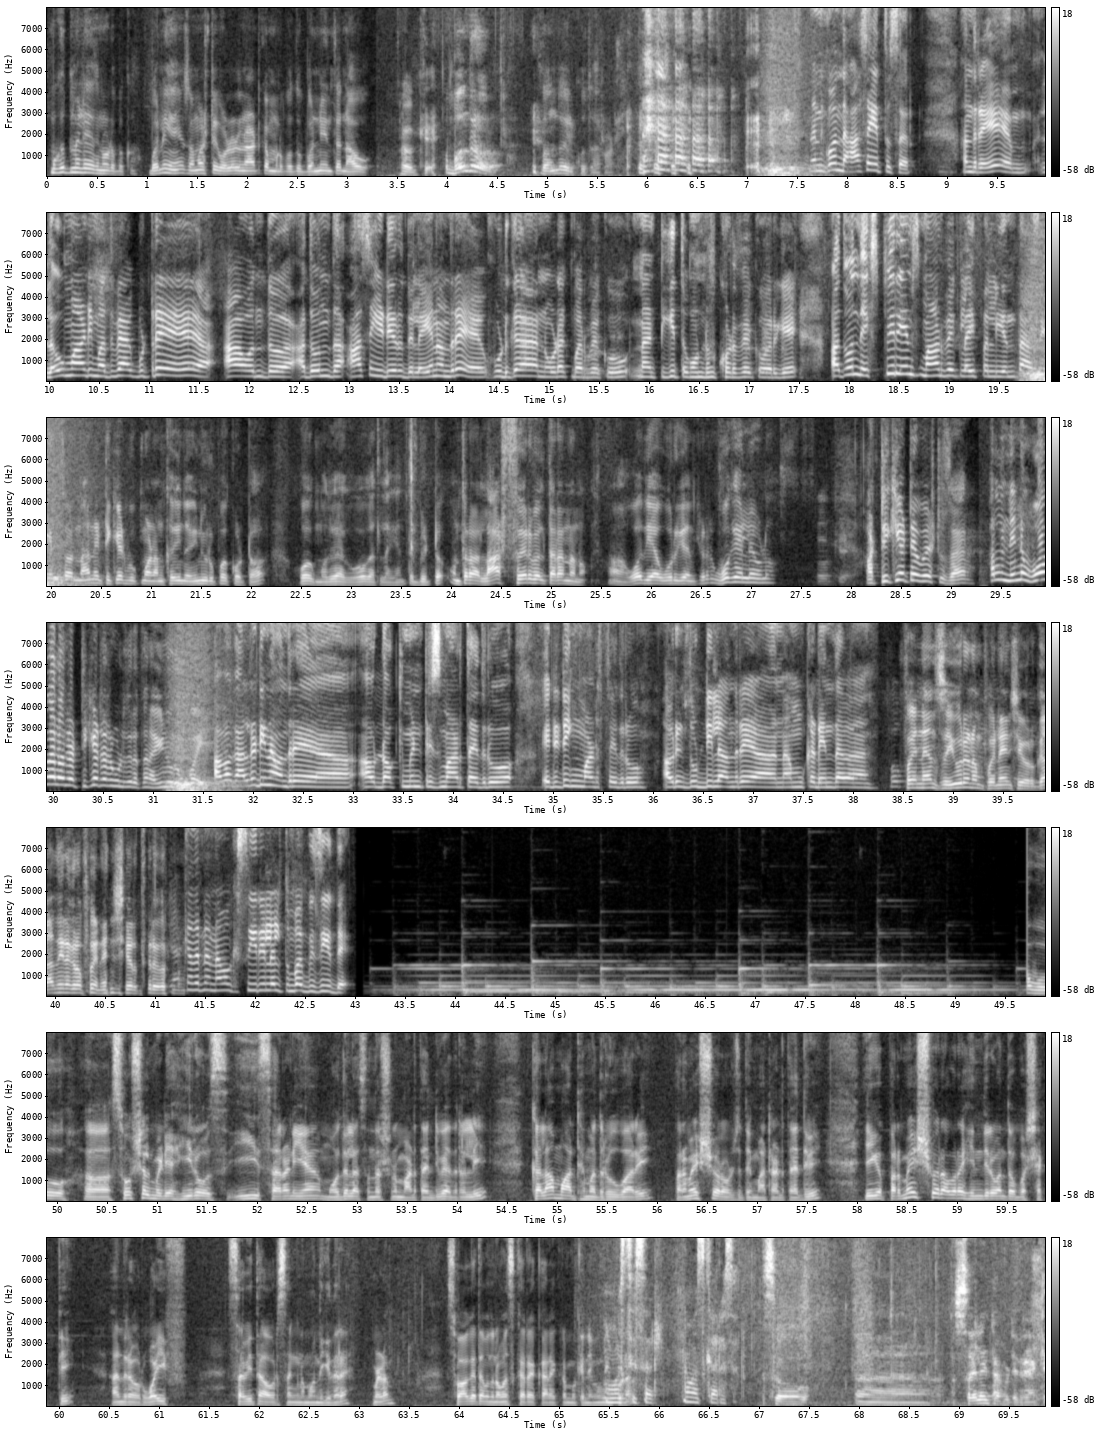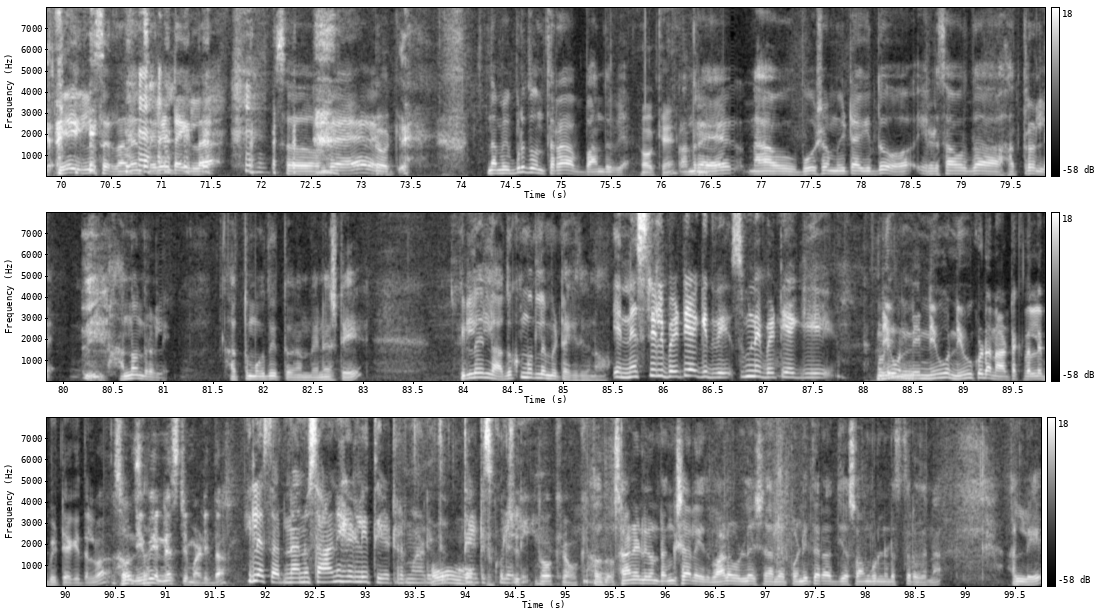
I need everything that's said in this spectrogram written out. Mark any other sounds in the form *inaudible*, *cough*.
ಮುಗಿದ್ಮೇಲೆ ಅದು ನೋಡಬೇಕು. ಬನ್ನಿ ಸಮಷ್ಟಿಗೆ ಒಳ್ಳೊಳ್ಳೆ ನಾಟಕ ಮಾಡ್ಬೋದು. ಬನ್ನಿ ಅಂತ ನಾವು. ಓಕೆ ಬಂದರು ಅವರು. ಬಂದು ಇಲ್ಲಿ ಕೂತಾರ ನೋಡಿ *laughs* ನನಗೊಂದು ಆಸೆ ಇತ್ತು ಸರ್. ಅಂದರೆ ಲವ್ ಮಾಡಿ ಮದುವೆ ಆಗಿಬಿಟ್ರೆ ಆ ಒಂದು ಅದೊಂದು ಆಸೆ ಈಡೇರೋದಿಲ್ಲ. ಏನಂದರೆ ಹುಡುಗ ನೋಡಕ್ಕೆ ಬರಬೇಕು ನಾನು ಟಿಕೆಟ್ ತೊಗೊಂಡು ಕೊಡಬೇಕು ಅವ್ರಿಗೆ. ಅದೊಂದು ಎಕ್ಸ್ಪೀರಿಯೆನ್ಸ್ ಮಾಡ್ಬೇಕು ಲೈಫಲ್ಲಿ ಅಂತ ಆಸೆ ಇತ್ತು. ಸರ್ ನಾನೇ ಟಿಕೆಟ್ ಬುಕ್ ಮಾಡೋಣ ಕೈಯಿಂದ ಐನೂರು ರೂಪಾಯಿ ಕೊಟ್ಟು ಹೋಗಿ ಮದುವೆ ಆಗಿ ಹೋಗತ್ಲಾಗೆ ಅಂತ ಬಿಟ್ಟು ಒಂಥರ ಲಾಸ್ಟ್ ಫೇರ್ವೆಲ್ ಥರ ನಾನು. ಓದಿಯಾ ಊರಿಗೆ ಅಂತ ಕೇಳಿದ್ರೆ ಹೋಗೇ ಇಲ್ಲ ಅವಳು ಆ ಟಿಕೆಟೇ ವೇಸ್ಟ್ ಸರ್ ಅಲ್ಲ ನಿನ್ನೆ ಹೋಗಲ್ಲ ಅಂದ್ರೆ ಟಿಕೆಟ್ ಉಳಿದಿರತ್ತಾನೆ ಐನೂರು ರೂಪಾಯಿ. ಅವಾಗ ಆಲ್ರೆಡಿ ನಾವು ಅಂದ್ರೆ ಅವ್ರು ಡಾಕ್ಯುಮೆಂಟ್ರೀಸ್ ಮಾಡ್ತಾ ಇದ್ರು ಎಡಿಟಿಂಗ್ ಮಾಡಿಸ್ತಾ ಇದ್ರು. ಅವ್ರಿಗೆ ದುಡ್ಡಿಲ್ಲ ಅಂದ್ರೆ ನಮ್ಮ ಕಡೆಯಿಂದ ಫೈನಾನ್ಸ್ ಇವರೇ ನಮ್ಮ ಫೈನಾನ್ಸಿಯರ್ ಗಾಂಧಿನಗರ ಫೈನಾನ್ಸಿಯರ್ ಇರ್ತಾರೆ ಅವ್ರು. ಯಾಕಂದರೆ ಅಲ್ಲಿ ತುಂಬಾ ಸೀರಿಯಲಲ್ಲಿ ತುಂಬ ಬ್ಯುಸಿ ಇದ್ದೆ. ನಾವು ಸೋಷಿಯಲ್ ಮೀಡಿಯಾ ಹೀರೋಸ್ ಈ ಸರಣಿಯ ಮೊದಲ ಸಂದರ್ಶನ ಮಾಡ್ತಾ ಇದ್ವಿ. ಅದರಲ್ಲಿ ಕಲಾ ಮಾಧ್ಯಮದ ರೂವಾರಿ ಪರಮೇಶ್ವರ್ ಅವ್ರ ಜೊತೆ ಮಾತಾಡ್ತಾ ಇದ್ವಿ. ಈಗ ಪರಮೇಶ್ವರ್ ಅವರ ಹಿಂದಿರುವಂಥ ಒಬ್ಬ ಶಕ್ತಿ ಅಂದರೆ ಅವ್ರ ವೈಫ್ ಸವಿತಾ ಅವ್ರ ಸಂಗ ನಮ್ಮೊಂದಿಗಿದ್ದಾರೆ ಮೇಡಮ್ ಸ್ವಾಗತ ಮತ್ತು ನಮಸ್ಕಾರ ಕಾರ್ಯಕ್ರಮಕ್ಕೆ ನಿಮಗೆ ನಮಸ್ತೆ ಸರ್. ನಮಸ್ಕಾರ ಸರ್. ಸೊ ಸೈಲೆಂಟ್ ಆಗಿಬಿಟ್ಟಿದ್ರೆ ಯಾಕೆ? ಏ ಇಲ್ಲ ಸರ್ ನಾನೇನು ಸೈಲೆಂಟ್ ಆಗಿಲ್ಲ. ಸೊ ಅಂದರೆ ಓಕೆ ನಮ್ಮಿಬ್ರದ್ದು ಒಂಥರ ಬಾಂಧವ್ಯ. ಓಕೆ ಅಂದರೆ ನಾವು ಬಹುಶಃ ಮೀಟ್ ಆಗಿದ್ದು ಎರಡು ಸಾವಿರದ ಹತ್ತರಲ್ಲೇ ಹನ್ನೊಂದರಲ್ಲಿ. ಹತ್ತು ಮುಗಿದಿತ್ತು ನಮ್ದು ಎನ್ ಎಸ್ ಡಿ ಇಲ್ಲ ಇಲ್ಲ ಅದಕ್ಕೂ ಮೊದಲು ಮೀಟ್ ಆಗಿದ್ವಿ ನಾವು. ಎನ್ ಎಸ್ ಟಿಲಿ ಭೇಟಿಯಾಗಿದ್ವಿ ಸುಮ್ಮನೆ ಭೇಟಿಯಾಗಿ. ನೀವು ನೀವು ನೀವು ಕೂಡ ನಾಟಕದಲ್ಲೇ ಭೇಟಿಯಾಗಿದ್ದಲ್ವಾ? ಸೊ ನೀವು ಎನ್ ಎಸ್ ಡಿ ಮಾಡಿದ್ದ? ಇಲ್ಲ ಸರ್ ನಾನು ಸಾಣೆಹಳ್ಳಿ ಥಿಯೇಟರ್ ಮಾಡಿದ್ದು ಥಿಯೇಟರ್ ಸ್ಕೂಲಲ್ಲಿ ಓಕೆ ಓಕೆ ಹೌದು ಸಾಣೆಹಳ್ಳಿ ಒಂದು ರಂಗಶಾಲೆ ಇದೆ ಭಾಳ ಒಳ್ಳೆ ಶಾಲೆ ಪಂಡಿತಾರಾಧ್ಯ ಸ್ವಾಮಿಗಳು ನಡೆಸ್ತಾರೆ ಅದನ್ನು. ಅಲ್ಲಿ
